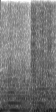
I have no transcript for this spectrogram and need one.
Mm-hmm.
